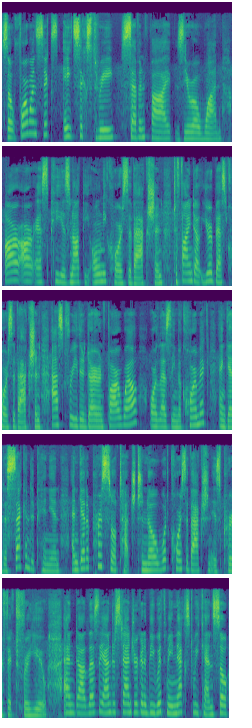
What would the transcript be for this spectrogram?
So 416 863 7501. RRSP is not the only course of action. To find out your best course of action, ask for either Darren Farwell or Leslie McCormick and get a second opinion and get a personal touch to know what course of action is perfect for you. And uh, Leslie, I understand you're going to be with me next weekend, so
